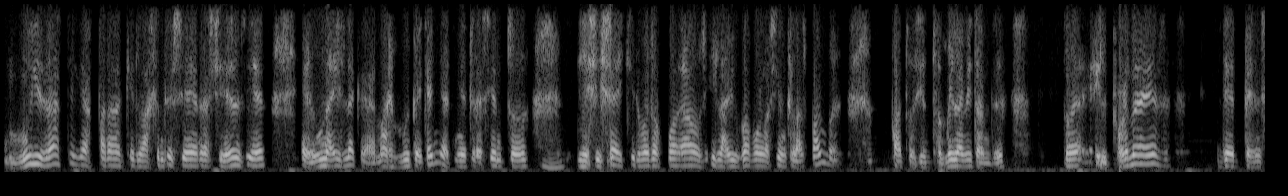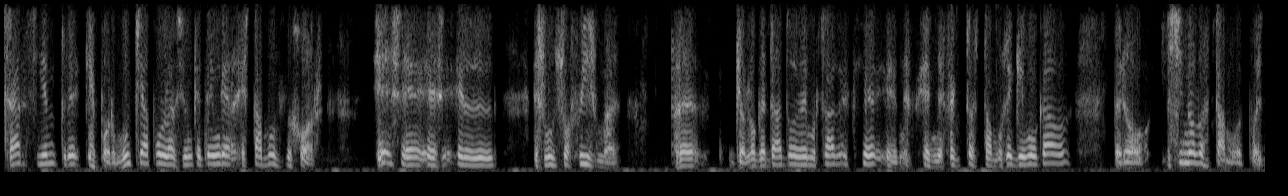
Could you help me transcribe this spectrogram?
muy drásticas para que la gente se residencie en una isla que además es muy pequeña, tiene 316 kilómetros cuadrados y la misma población que Las Palmas, 400.000 habitantes. Entonces, el problema es de pensar siempre que por mucha población que tenga estamos mejor. Ese es, el, es un sofisma. Yo lo que trato de demostrar es que en, efecto estamos equivocados, pero ¿y si no lo estamos? Pues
